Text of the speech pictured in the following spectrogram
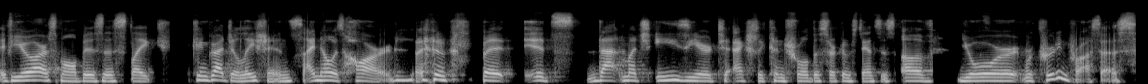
if you are a small business, like congratulations. I know it's hard, but it's that much easier to actually control the circumstances of your recruiting process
